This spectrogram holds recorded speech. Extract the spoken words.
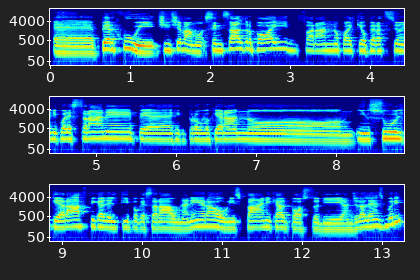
Eh, per cui ci dicevamo, senz'altro poi faranno qualche operazione di quelle strane per, che provocheranno insulti a raffica del tipo che sarà una nera o un'ispanica al posto di Angela Lansbury.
